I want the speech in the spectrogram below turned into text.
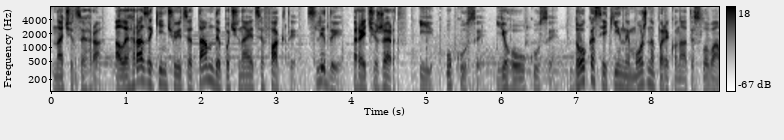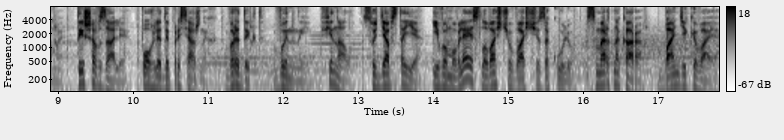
наче це гра. Але гра закінчується там, де починаються факти, сліди, речі жертв і укуси, його укуси, доказ, який не можна переконати словами. Тиша в залі, погляди присяжних, вердикт, винний, фінал. Суддя встає і вимовляє слова, що важчі за кулю. Смертна кара. Банді киває,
